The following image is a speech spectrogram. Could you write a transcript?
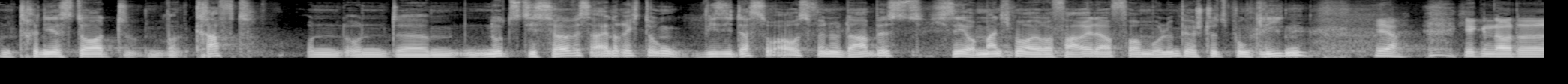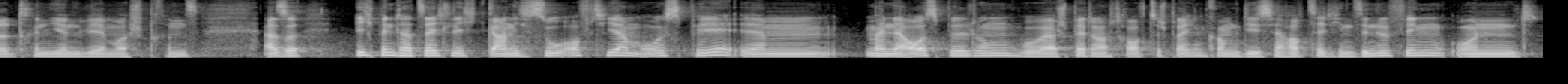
und trainierst dort Kraft und, und ähm, nutzt die Serviceeinrichtung. Wie sieht das so aus, wenn du da bist? Ich sehe manchmal eure Fahrräder vom Olympiastützpunkt liegen. Ja, ja genau, da trainieren wir immer Sprints. Also ich bin tatsächlich gar nicht so oft hier am OSP. Ähm, meine Ausbildung, wo wir später noch drauf zu sprechen kommen, die ist ja hauptsächlich in Sindelfing und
